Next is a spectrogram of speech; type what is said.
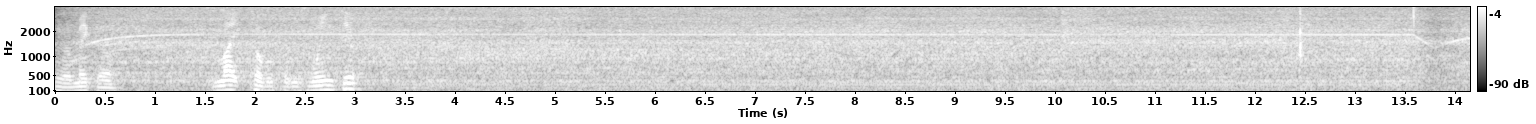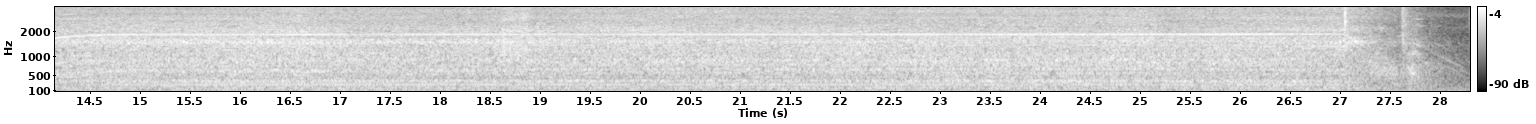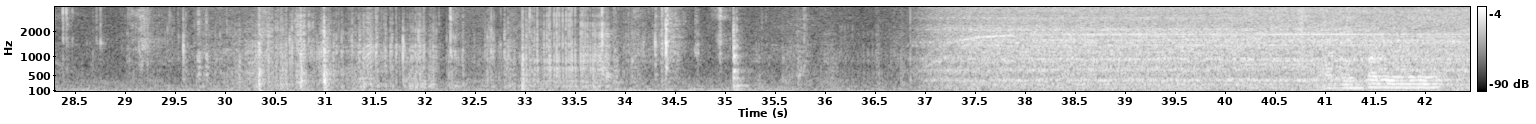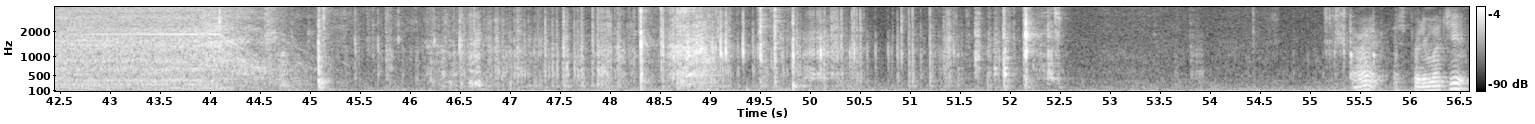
We're gonna make a light cover for this wingtip. All right, that's pretty much it.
